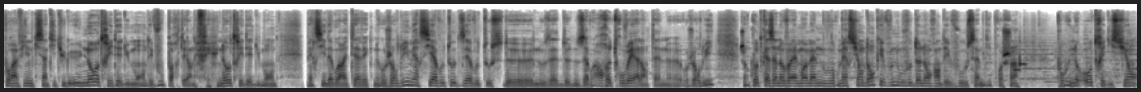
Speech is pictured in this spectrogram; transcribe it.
pour un film qui s'intitule Une autre idée du monde et vous portez en effet une autre idée du monde. Merci d'avoir été avec nous aujourd'hui. Merci à vous toutes et à vous tous de nous, de nous avoir retrouvés à l'antenne euh, aujourd'hui. Jean-Claude Casanova et moi-même nous vous remercions donc et vous nous vous donnons rendez-vous samedi prochain pour une autre édition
